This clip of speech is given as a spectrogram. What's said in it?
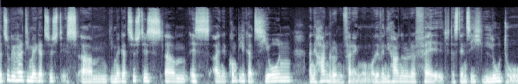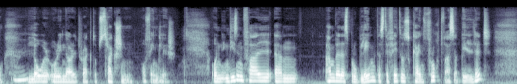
Dazu gehört die Megazystis. Ähm, die Megazystis ähm, ist eine Komplikation, eine Harnröhrenverengung oder wenn die Harnröhre fällt. Das nennt sich LUTO, mhm. Lower Urinary Tract Obstruction auf Englisch. Und in diesem Fall ähm, haben wir das Problem, dass der Fetus kein Fruchtwasser bildet,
